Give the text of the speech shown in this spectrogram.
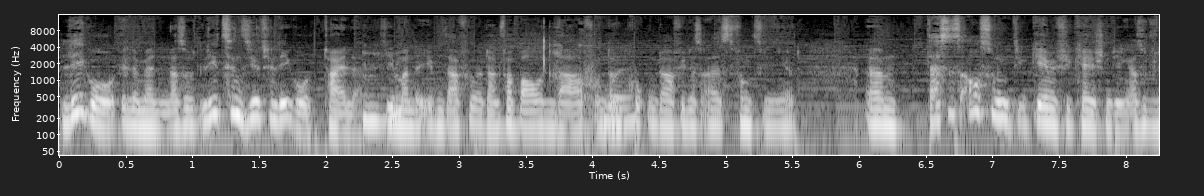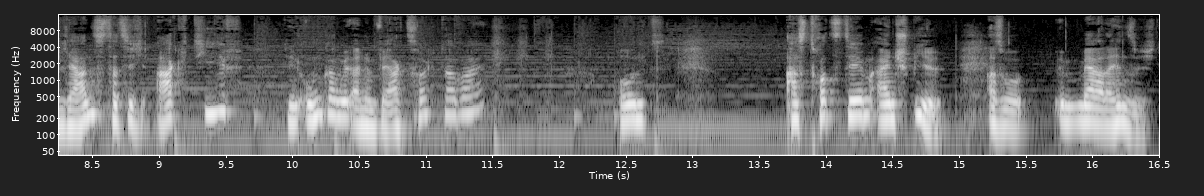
Lego-Elementen, also lizenzierte Lego-Teile, Mhm. die man da eben dafür dann verbauen darf und dann Cool. gucken darf, wie das alles funktioniert. Ähm, das ist auch so ein Gamification-Ding. Also du lernst tatsächlich aktiv den Umgang mit einem Werkzeug dabei und hast trotzdem ein Spiel. Also in mehrerer Hinsicht.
